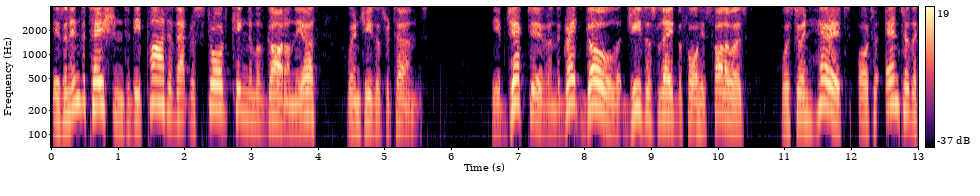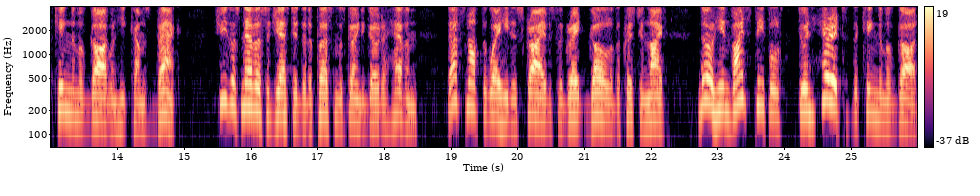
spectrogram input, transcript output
is an invitation to be part of that restored kingdom of God on the earth when Jesus returns. The objective and the great goal that Jesus laid before his followers was to inherit or to enter the kingdom of God when he comes back. Jesus never suggested that a person was going to go to heaven. That's not the way he describes the great goal of the Christian life. No, he invites people to inherit the kingdom of God,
